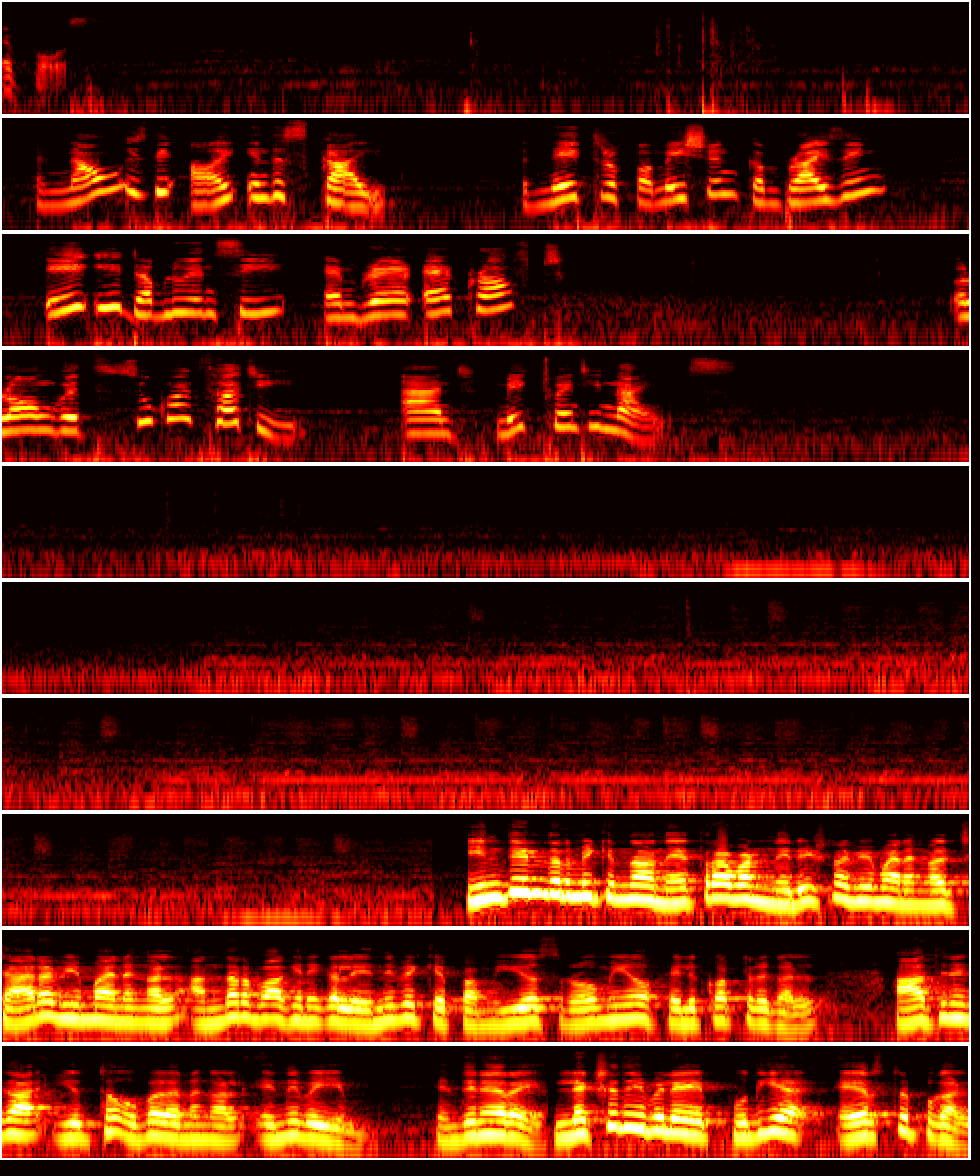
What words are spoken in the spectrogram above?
apples. And now is the eye in the sky, a NATO formation comprising AEWNC Embraer aircraft along with Sukhoi 30 and MiG-29s. ഇന്ത്യയിൽ നിർമ്മിക്കുന്ന നേത്രാവൺ നിരീക്ഷണ വിമാനങ്ങൾ ചാര വിമാനങ്ങൾ അന്തർവാഹിനികൾ എന്നിവയ്ക്കൊപ്പം യു എസ് റോമിയോ ഹെലികോപ്റ്ററുകൾ ആധുനിക യുദ്ധ ഉപകരണങ്ങൾ എന്നിവയും എന്തിനേറെ? ലക്ഷദ്വീപിലെ പുതിയ എയർ സ്ട്രിപ്പുകൾ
